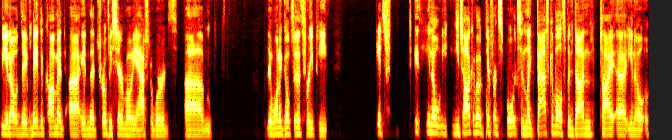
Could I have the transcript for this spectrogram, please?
you know, they've made the comment uh, in the trophy ceremony afterwards. Um, they want to go for the three-peat. It's, it, you know, you talk about different sports and like basketball's been done. Tie, uh, you know,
